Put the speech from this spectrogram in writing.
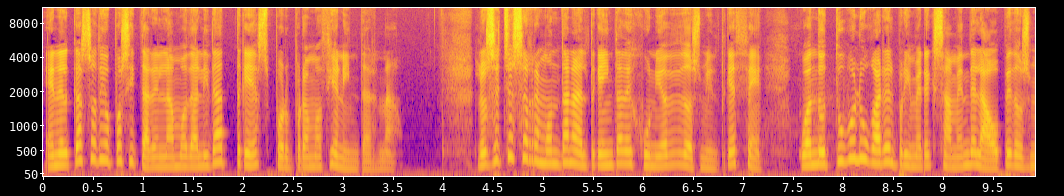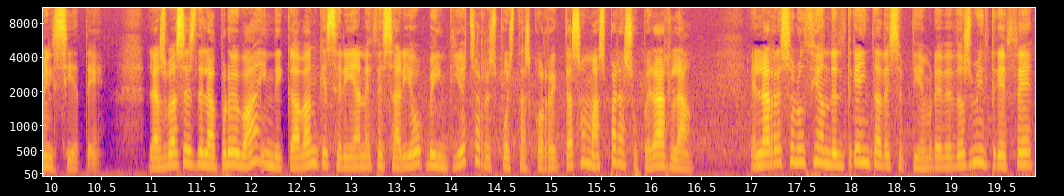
en el caso de opositar en la modalidad 3 por promoción interna. Los hechos se remontan al 30 de junio de 2013, cuando tuvo lugar el primer examen de la OPE 2007. Las bases de la prueba indicaban que sería necesario 28 respuestas correctas o más para superarla. En la resolución del 30 de septiembre de 2013,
